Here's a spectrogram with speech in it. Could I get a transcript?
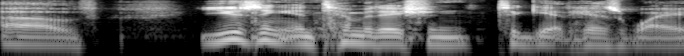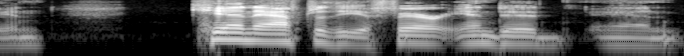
of using intimidation to get his way. And Ken, after the affair ended and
